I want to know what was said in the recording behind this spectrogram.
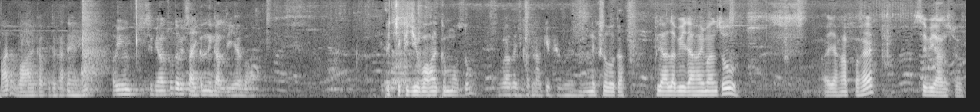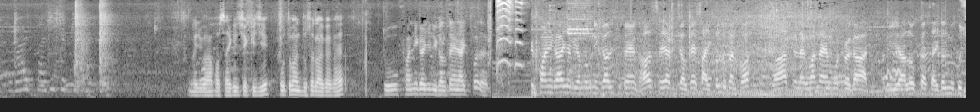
बाहर बाहर का आपको दिखाते हैं। अभी तो अभी साइकिल निकाल दी है बाहर। चेक कीजिए बाहर का मौसम। खतरनाक व्यू है नेक्स्ट होगा फ़िलहाल अभी रहा हिमांशु। और यहाँ पर है शिव्यांशु वहाँ पर साइकिल चेक कीजिए, वो तो मैं दूसरा लड़का का है। तो फानी गाजी निकलते हैं राइट पर। फानी गाड़ी अभी हम लोग निकल चुके हैं घर से, अभी चलते हैं साइकिल दुकान पर। वहाँ से लगवाना है मोटर गार्ड अभी आलोक का साइकिल में कुछ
